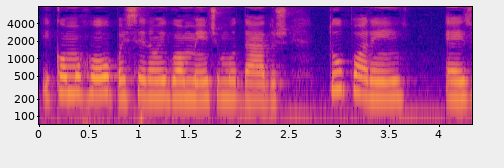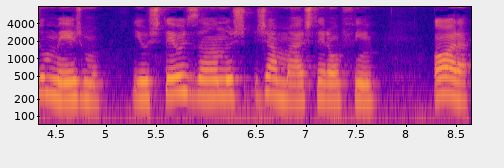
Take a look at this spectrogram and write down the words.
e como roupas serão igualmente mudados. Tu, porém, és o mesmo, e os teus anos jamais terão fim. Ora,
